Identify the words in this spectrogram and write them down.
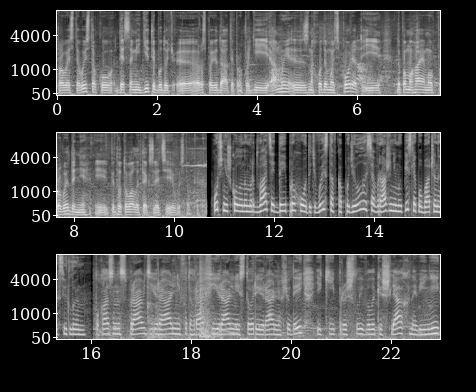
провести виставку, де самі діти будуть е, розповідати про події. А ми знаходимося поряд і допомагаємо в проведенні і підготували текст для цієї виставки. Учні школи номер 20, де і проходить виставка, поділилися враженнями після побачених світлин. Показано справді і реальні фотографії, реальні історії реальних людей, які пройшли великий шлях на війні,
